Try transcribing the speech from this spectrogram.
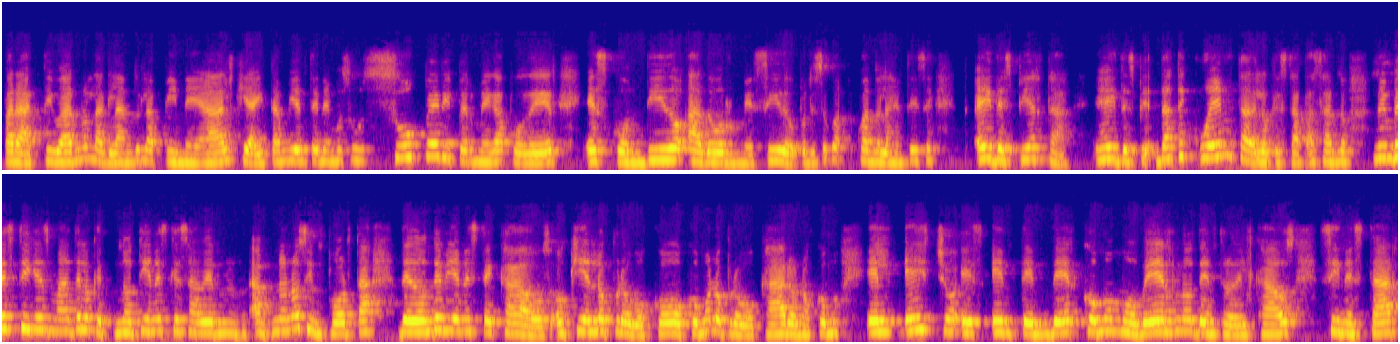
para activarnos la glándula pineal, que ahí también tenemos un súper, hiper, mega poder escondido, adormecido. Por eso cuando la gente dice, hey, despierta, hey, date cuenta de lo que está pasando. No investigues más de lo que no tienes que saber. No nos importa de dónde viene este caos o quién lo provocó, o cómo lo provocaron o cómo. El hecho es entender cómo movernos dentro del caos sin estar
